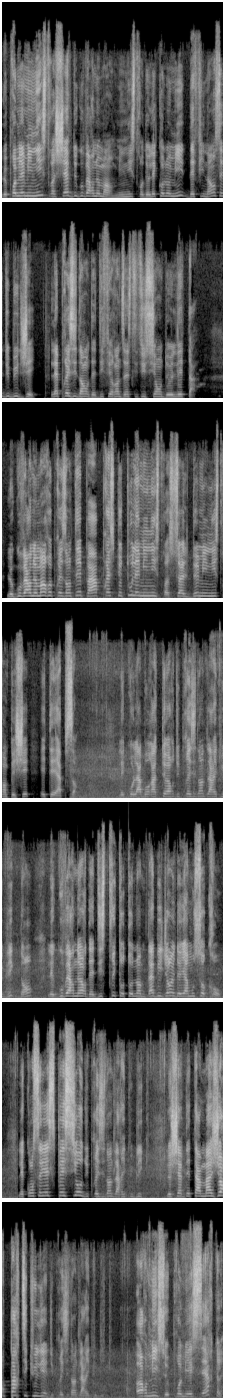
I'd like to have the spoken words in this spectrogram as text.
le Premier ministre, chef du gouvernement, ministre de l'économie, des finances et du budget, les présidents des différentes institutions de l'État, le gouvernement représenté par presque tous les ministres, seuls deux ministres empêchés étaient absents. Les collaborateurs du président de la République, dont les gouverneurs des districts autonomes d'Abidjan et de Yamoussoukro, les conseillers spéciaux du président de la République, le chef d'état-major particulier du président de la République. Hormis ce premier cercle,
